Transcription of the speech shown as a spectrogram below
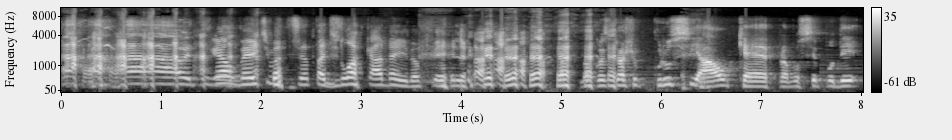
Realmente você tá deslocado aí, meu filho. Uma coisa que eu acho crucial, que é pra você poder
